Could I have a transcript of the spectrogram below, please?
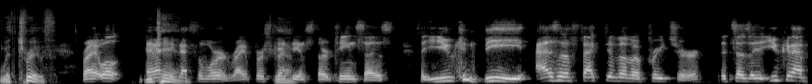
with truth. Right. Well, You and I can. think that's the word, right? First Yeah. Corinthians 13 says that you can be as effective of a preacher. It says that you can have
